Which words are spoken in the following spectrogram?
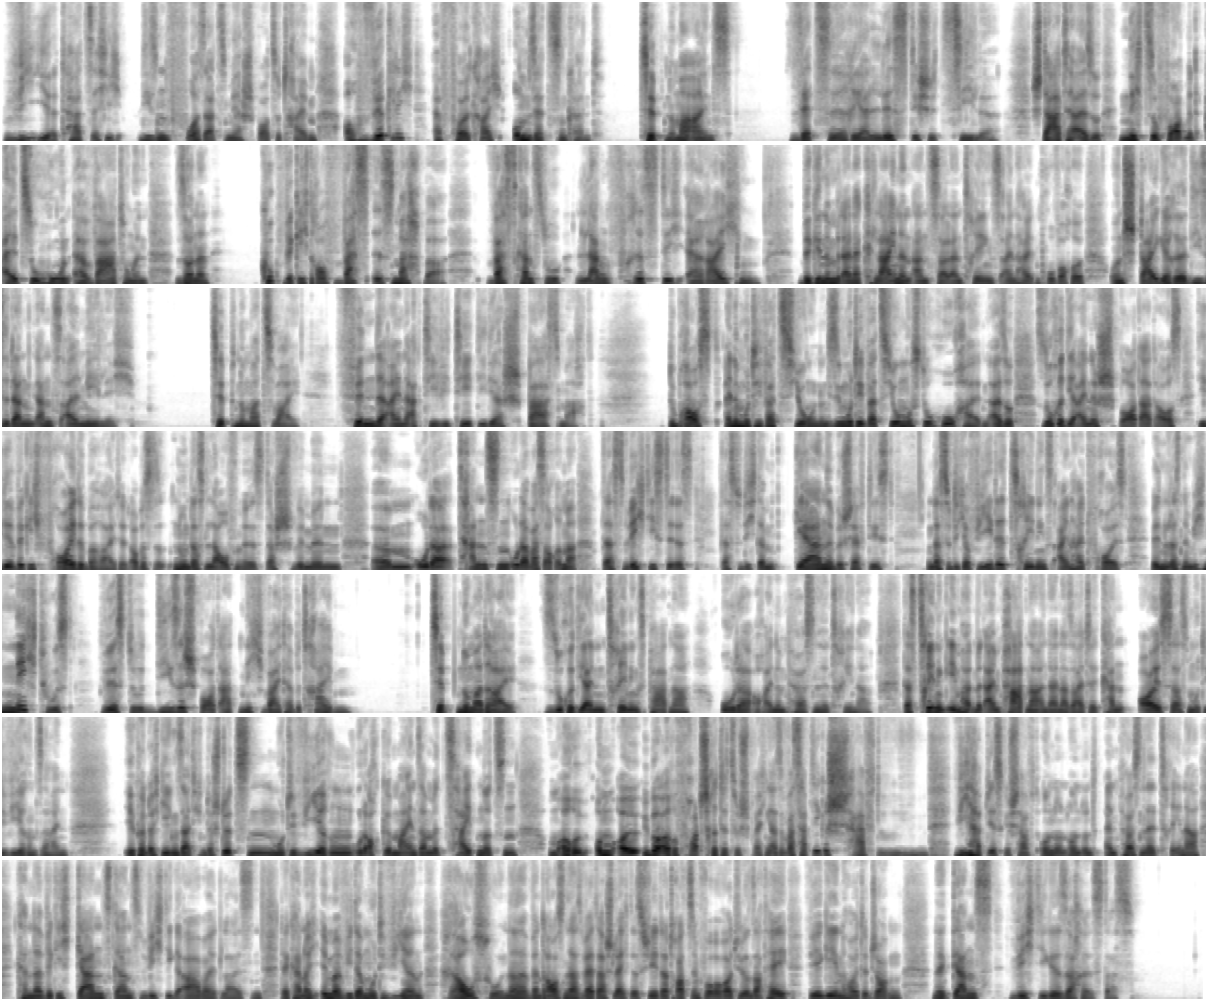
wie ihr tatsächlich diesen Vorsatz, mehr Sport zu treiben, auch wirklich erfolgreich umsetzen könnt. Tipp Nummer eins: Setze realistische Ziele. Starte also nicht sofort mit allzu hohen Erwartungen, sondern guck wirklich drauf, was ist machbar? Was kannst du langfristig erreichen? Beginne mit einer kleinen Anzahl an Trainingseinheiten pro Woche und steigere diese dann ganz allmählich. Tipp Nummer zwei: Finde eine Aktivität, die dir Spaß macht du brauchst eine Motivation und diese Motivation musst du hochhalten. Also suche dir eine Sportart aus, die dir wirklich Freude bereitet. Ob es nun das Laufen ist, das Schwimmen ähm, oder Tanzen oder was auch immer. Das Wichtigste ist, dass du dich damit gerne beschäftigst und dass du dich auf jede Trainingseinheit freust. Wenn du das nämlich nicht tust, wirst du diese Sportart nicht weiter betreiben. Tipp Nummer drei Suche dir einen Trainingspartner oder auch einen Personal Trainer. Das Training eben halt mit einem Partner an deiner Seite kann äußerst motivierend sein. Ihr könnt euch gegenseitig unterstützen, motivieren oder auch gemeinsame Zeit nutzen, um, eure, um eu, über eure Fortschritte zu sprechen. Also was habt ihr geschafft? Wie habt ihr es geschafft? Und, und, und. Und ein Personal Trainer kann da wirklich ganz, ganz wichtige Arbeit leisten. Der kann euch immer wieder motivieren, rausholen. Ne? Wenn draußen das Wetter schlecht ist, steht er trotzdem vor eurer Tür und sagt, hey, wir gehen heute joggen. Eine ganz wichtige Sache ist das.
